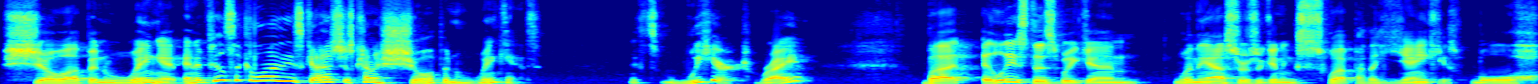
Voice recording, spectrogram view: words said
show up and wing it. And it feels like a lot of these guys just kind of show up and wing it. It's weird, right? But at least this weekend, when the Astros are getting swept by the Yankees, oh,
